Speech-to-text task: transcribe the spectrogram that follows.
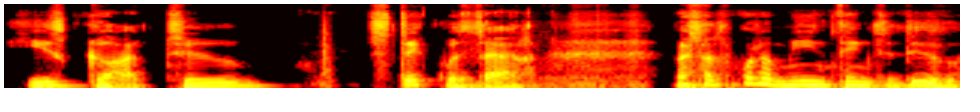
he's got to stick with that. And I thought, what a mean thing to do.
